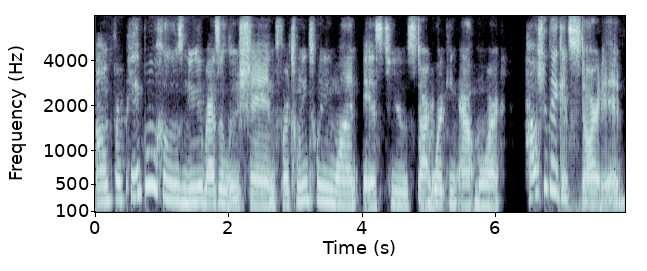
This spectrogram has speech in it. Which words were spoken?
um, for people whose New Year resolution for 2021 is to start mm-hmm. working out more, how should they get started?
